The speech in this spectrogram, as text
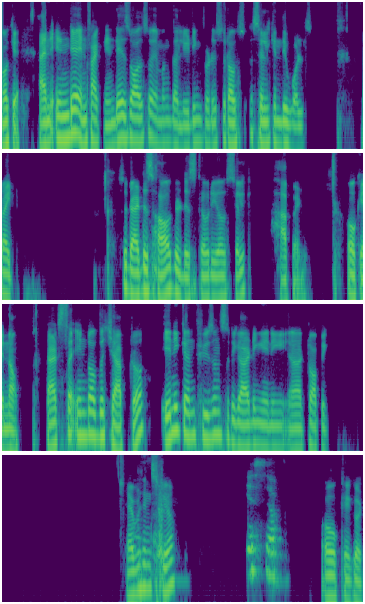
Okay. And india in fact india is also among the leading producer of silk in the world. Right. So that is how the discovery of silk happened. Okay. Now that's the end of the chapter. Any confusions regarding any uh, topic? Everything's clear? Yes, sir. okay good.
